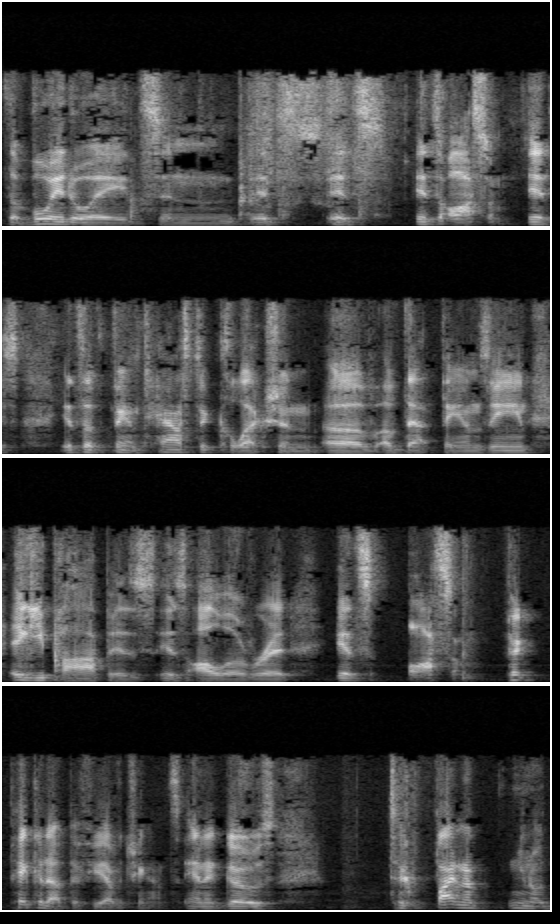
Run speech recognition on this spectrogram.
the Voidoids and it's it's it's awesome. It's it's a fantastic collection of of that fanzine. Iggy Pop is is all over it. It's awesome. Pick pick it up if you have a chance. And it goes to find a you know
